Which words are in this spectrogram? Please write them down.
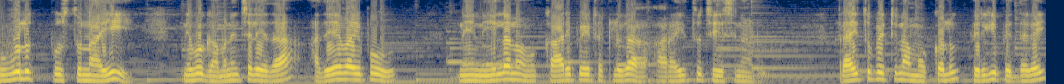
పువ్వులు పూస్తున్నాయి. నువ్వు గమనించలేదా? అదే వైపు నీ నీళ్ళను కారిపేటట్లుగా ఆ రైతు చేసినాడు. రైతు పెట్టిన మొక్కలు పెరిగి పెద్దగై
